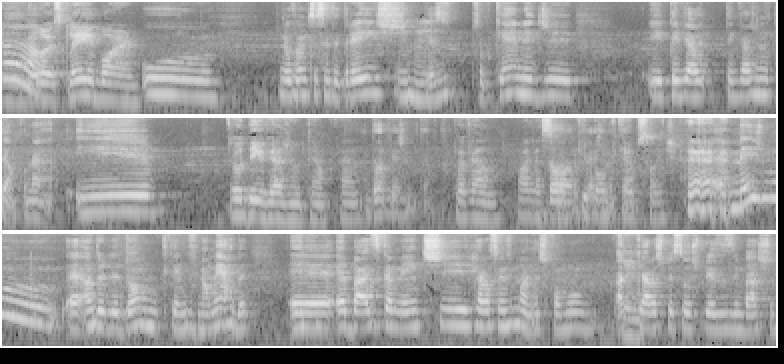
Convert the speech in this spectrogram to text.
Ah. Dolores Claiborne. o Novembro de 63, Uhum. que é sobre Kennedy. E tem, via tem Viagem no Tempo, né? E Eu odeio Viagem no Tempo, cara. Adoro Viagem no Tempo. Tá vendo? Olha só, Adoro que bom que tem opções. É, mesmo é, Under the Dome, que tem um final merda, é, é basicamente relações humanas, como Sim. aquelas pessoas presas embaixo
